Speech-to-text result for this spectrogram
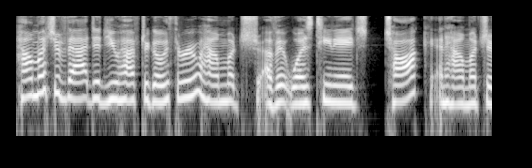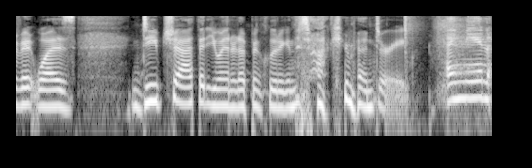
how much of that did you have to go through? How much of it was teenage talk, and how much of it was deep chat that you ended up including in the documentary? I mean,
